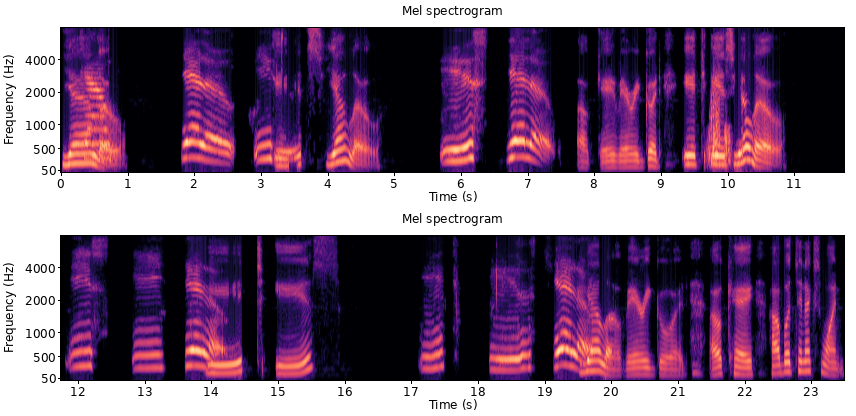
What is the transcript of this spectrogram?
Yellow. yellow. Is It's yellow. is yellow. Okay, very good. It is yellow. Is is yellow. It is It is yellow. Yellow, very good. Okay, how about the next one?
